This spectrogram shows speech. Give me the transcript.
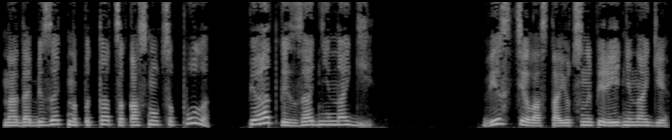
надо обязательно пытаться коснуться пола пяткой задней ноги. Вес тела остается на передней ноге.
